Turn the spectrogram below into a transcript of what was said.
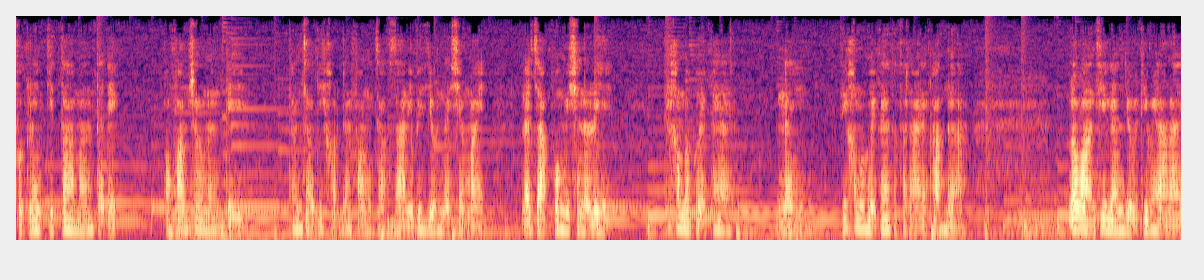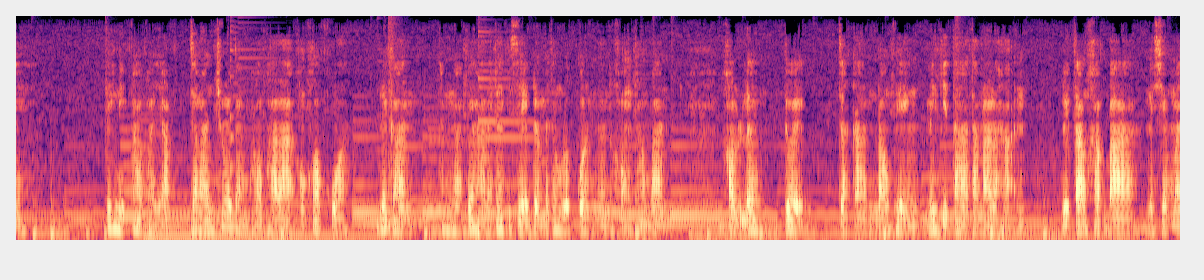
ฝึกเล่นกีตาร์มาตั้งแต่เด็ก เพราะความชอบดนตรี ทั้งจากที่เขาได้ฟังจากสถานีวิทยุในเชียงใหม่ และจากพวกมิชชันนารีที่เข้ามาเผยแพร่ในที่เข้ามาเผยแพร่ศาสนาในภาคเหนือ ระหว่างที่เรียนอยู่ที่วิทยาลัย เทคนิคภาคพายัพจรัลช่วยแบ่งเบาภาระของครอบครัวด้วยการทำงานเพื่อหารายได้พิเศษ โดยไม่ต้องรบกวนเงินของทางบ้าน เขาเริ่มด้วยจากการร้องเพลงเล่นกีตาร์ตามร้านอาหาร หรือตามผับบาร์ในเชียงใหม่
